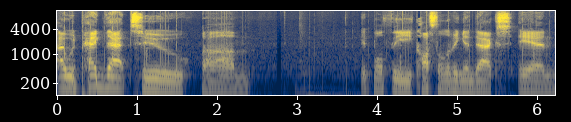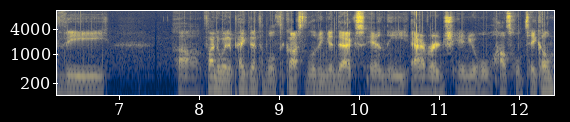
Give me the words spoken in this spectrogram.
I would peg that to um, it, both the cost of living index and the uh, find a way to peg that to both the cost of living index and the average annual household take home.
